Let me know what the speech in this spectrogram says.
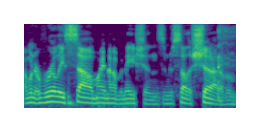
I'm gonna really sell my nominations and just sell the shit out of them.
